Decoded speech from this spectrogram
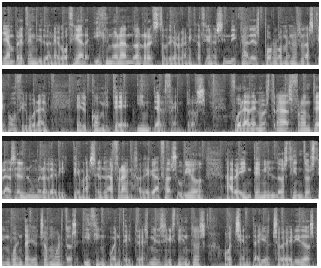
hayan pretendido negociar ignorando al resto de organizaciones sindicales, por lo menos las que configuran el Comité Intercentros. Fuera de nuestras fronteras, el número de víctimas en la franja de Gaza subió a 20.258 muertos y 53.688 heridos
